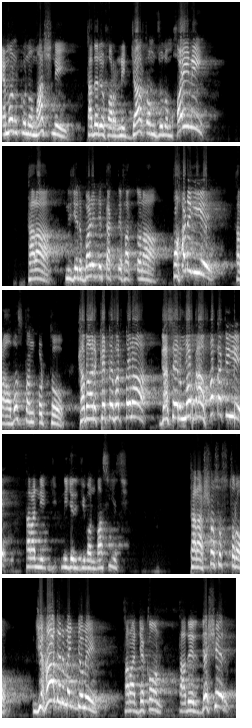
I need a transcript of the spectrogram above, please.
এমন কোনো মাস নেই, তাদের উপর নির্যাতন, জুলুম হয়নি। তারা নিজের বাড়িতে থাকতে পারত না পাহাড়ে গিয়ে তারা অবস্থান করত। খাবার খেতে পারত না, গাছের লতা ফাটা গিয়ে তারা নিজ- নিজের জীবন বাঁচিয়েছে। তারা সশস্ত্র জিহাদের মাধ্যমে তারা যখন তাদের দেশের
